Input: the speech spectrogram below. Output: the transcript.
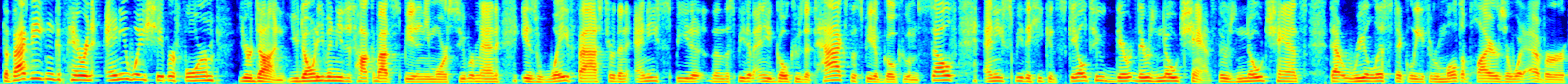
the fact that he can compare in any way, shape, or form, you're done. You don't even need to talk about speed anymore. Superman is way faster than any speed than the speed of any Goku's attacks, the speed of Goku himself, any speed that he could scale to. There, there's no chance. There's no chance that realistically, through multipliers or whatever,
